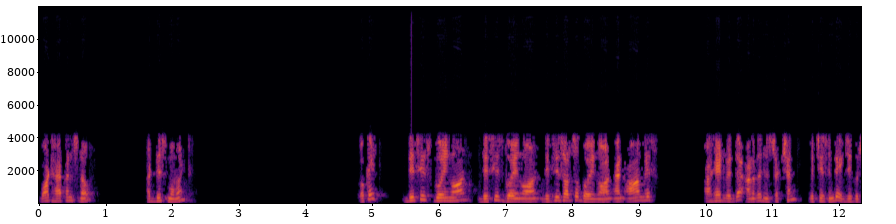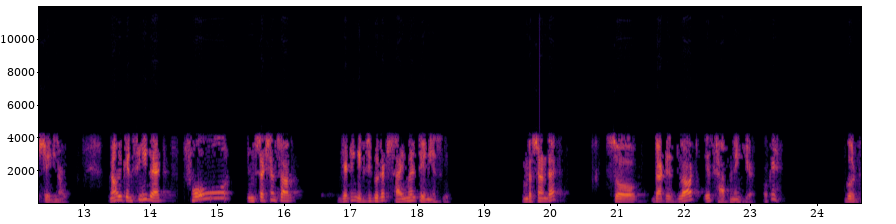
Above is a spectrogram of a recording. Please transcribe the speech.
What happens now at this moment? Okay, this is going on, this is going on, this is also going on, and ARM is ahead with the another instruction which is in the execute stage now. Now you can see that four instructions are getting executed simultaneously. Understand that? So that is what is happening here. Okay, good.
